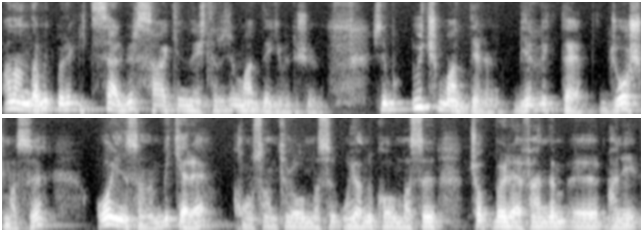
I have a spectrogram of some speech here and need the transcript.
Anandamit böyle içsel bir sakinleştirici madde gibi düşünün. Şimdi bu üç maddenin birlikte coşması o insanın bir kere konsantre olması, uyanık olması, çok böyle efendim e, hani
